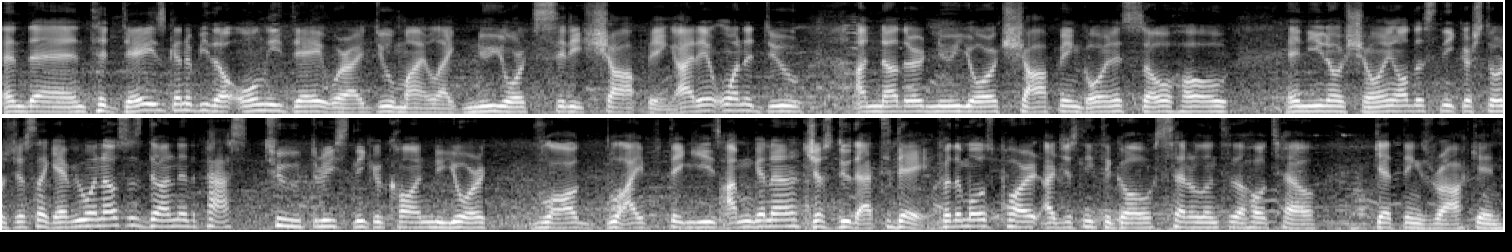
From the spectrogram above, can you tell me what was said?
and then today's gonna be the only day where I do my like New York City shopping. I didn't wanna do another New York shopping, going to Soho, and you know showing all the sneaker stores just like everyone else has done in the past two three sneaker con new york vlog life thingies. I'm gonna just do that today. For the most part i just need to go settle into the hotel get things rocking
